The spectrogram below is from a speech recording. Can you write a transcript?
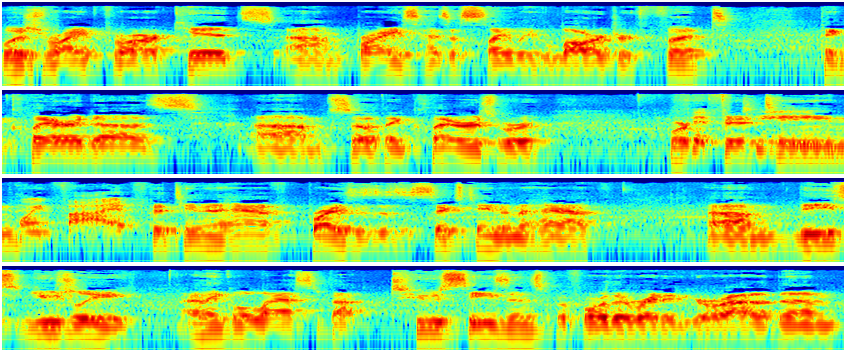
was right for our kids. Um, Bryce has a slightly larger foot than Clara does. Um, so I think Clara's were, were 15, 15.5. 15 and a half. Bryce's is a 16 and a half. Um, these usually, I think, will last about two seasons before they're ready to grow out of them.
